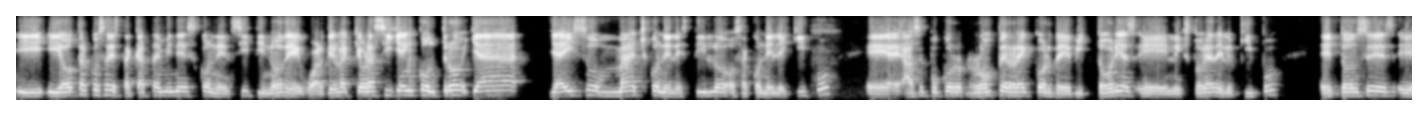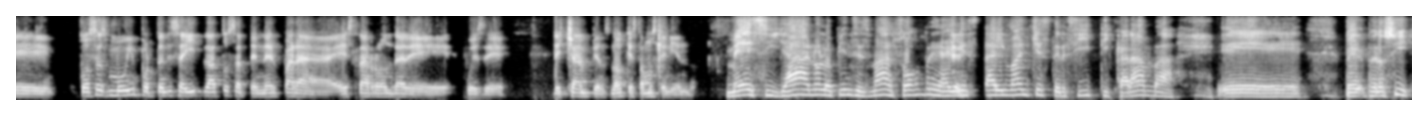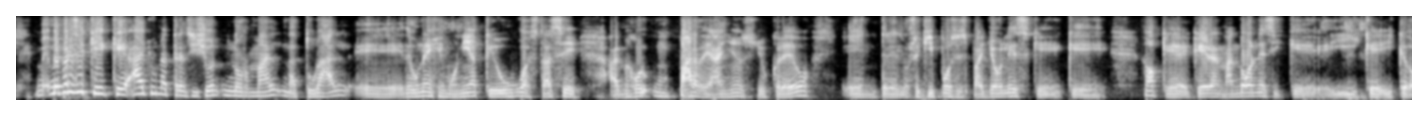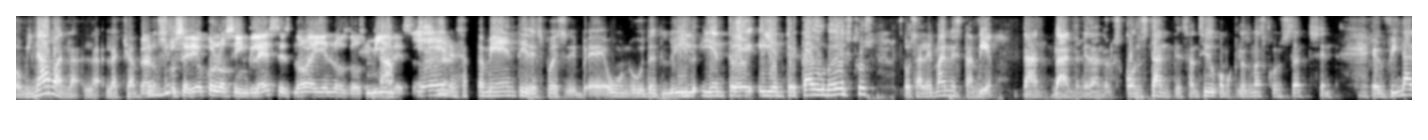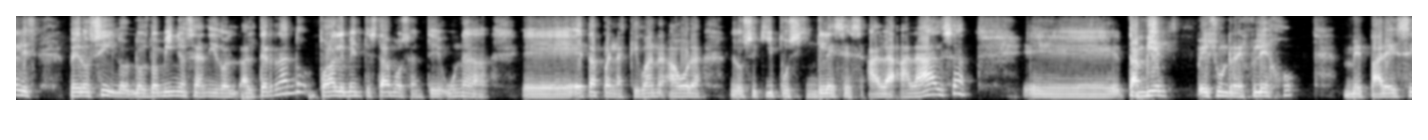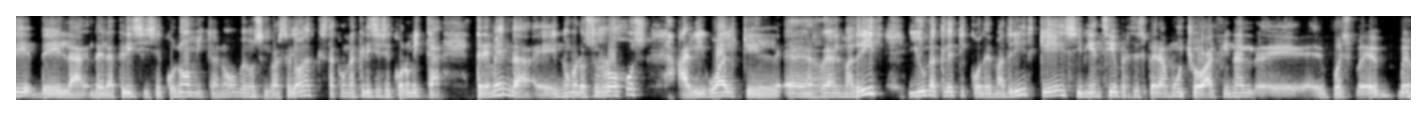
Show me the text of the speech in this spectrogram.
Y, otra cosa a destacar también es con el City, ¿no? De Guardiola, que ahora sí ya encontró, ya, ya hizo match con el estilo, o sea, con el equipo. Eh, hace poco rompe récord de victorias en la historia del equipo. Entonces, eh, cosas muy importantes ahí, datos a tener para esta ronda de, pues de, de Champions, ¿no? Que estamos teniendo. Messi, ya, no lo pienses más, hombre, ahí está el Manchester City, caramba. Eh, pero, sí, me, parece que, hay una transición normal, natural, eh, de una hegemonía que hubo hasta hace a lo mejor un par de años, yo creo, entre los equipos españoles que, que, no, que, eran mandones y que, y que, que dominaban la, la, Champions League. sucedió con los ingleses, ¿no? Ahí en los 2000. También, exactamente, y después, eh, y, entre, y entre cada uno de estos, los alemanes también, dan, dándole, dándolos, constantes, han sido como que los más constantes en, finales, pero sí, los dominios se han ido alternando, probablemente estamos ante una eh, etapa en la que van ahora los equipos ingleses a la, a la alza, eh, también es un reflejo me parece, de la, de la crisis económica, ¿no? Vemos el Barcelona que está con una crisis económica tremenda eh, en números rojos, al igual que el eh, Real Madrid y un Atlético de Madrid que, si bien siempre se espera mucho, al final, eh, pues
